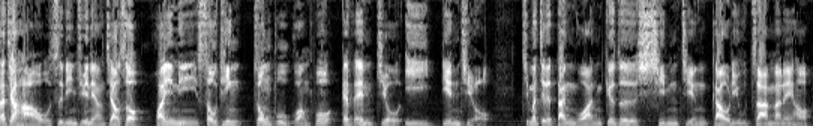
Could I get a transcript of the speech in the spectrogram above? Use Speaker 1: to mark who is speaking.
Speaker 1: 大家好，我是林俊良教授，欢迎你收听中部广播 FM 九一点九。今麦这个单元叫做心情交流站嘛呢吼。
